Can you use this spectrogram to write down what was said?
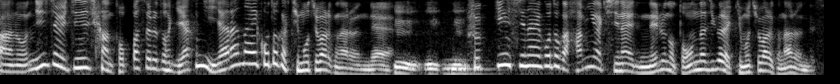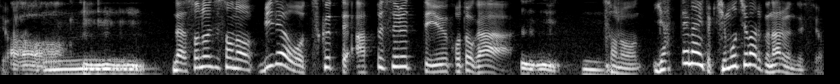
あの、21日間突破すると逆にやらないことが気持ち悪くなるんで。腹筋しないことが歯磨きしないで寝るのと同じぐらい気持ち悪くなるんですよ。あだからそのうちそのビデオを作ってアップするっていうことが、その、やってないと気持ち悪くなるんですよ。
